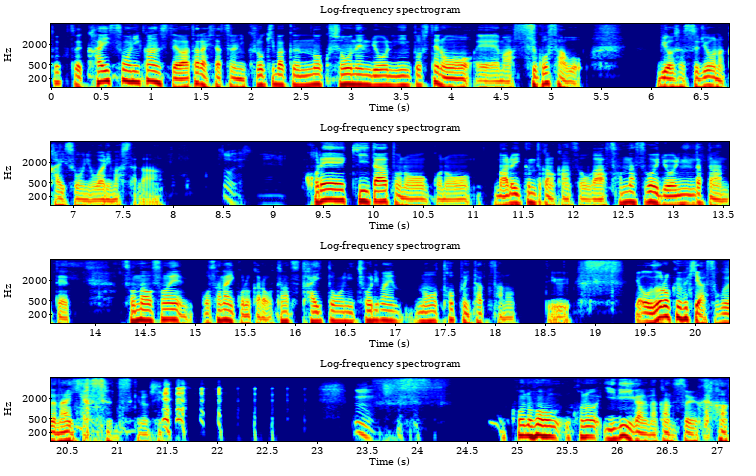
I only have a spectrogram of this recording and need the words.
はい。ということで、回想に関しては、ただひたすらに黒木場くんの少年料理人としての、えー、まあ、凄さを描写するような回想に終わりましたが、そうですね。これ聞いた後の、この、丸井くんとかの感想が、そんなすごい料理人だったなんて、そんな幼い、幼い頃から大人と対等に調理場のトップに立ってたのっていう、いや、驚くべきはそこじゃない気がするんですけどね。うん。この、このイリーガルな感じというか、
